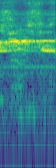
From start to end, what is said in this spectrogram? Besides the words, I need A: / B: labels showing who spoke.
A: Jesus.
